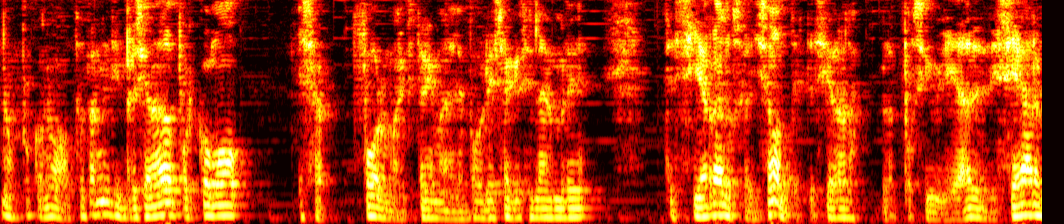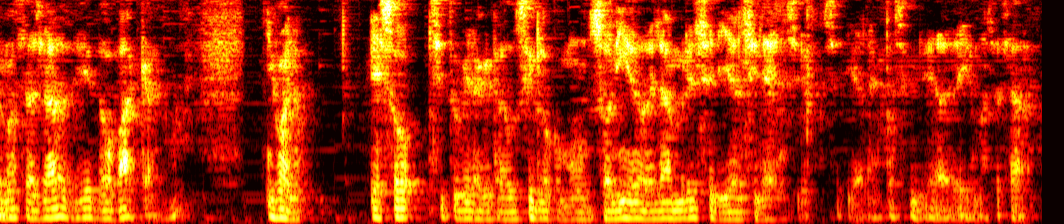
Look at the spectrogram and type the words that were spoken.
no, un poco no, totalmente impresionado por cómo esa forma extrema de la pobreza que es el hambre te cierra los horizontes, te cierra la, posibilidad de desear más allá de dos vacas. Y bueno, eso, si tuviera que traducirlo como un sonido del hambre, sería el silencio, sería la imposibilidad de ir más allá.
